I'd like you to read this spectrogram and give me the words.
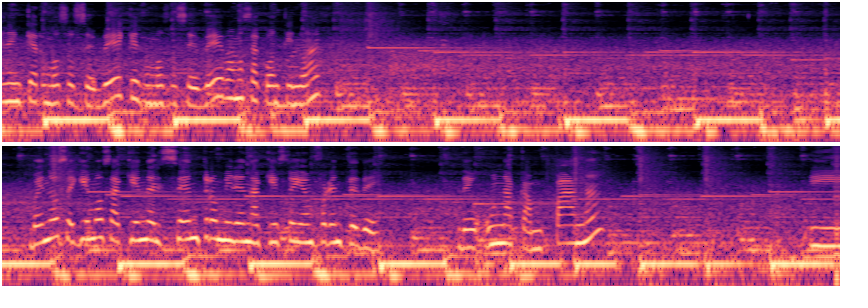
Miren qué hermoso se ve, qué hermoso se ve. Vamos a continuar. Bueno, seguimos aquí en el centro. Miren, aquí estoy enfrente de, de una campana y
